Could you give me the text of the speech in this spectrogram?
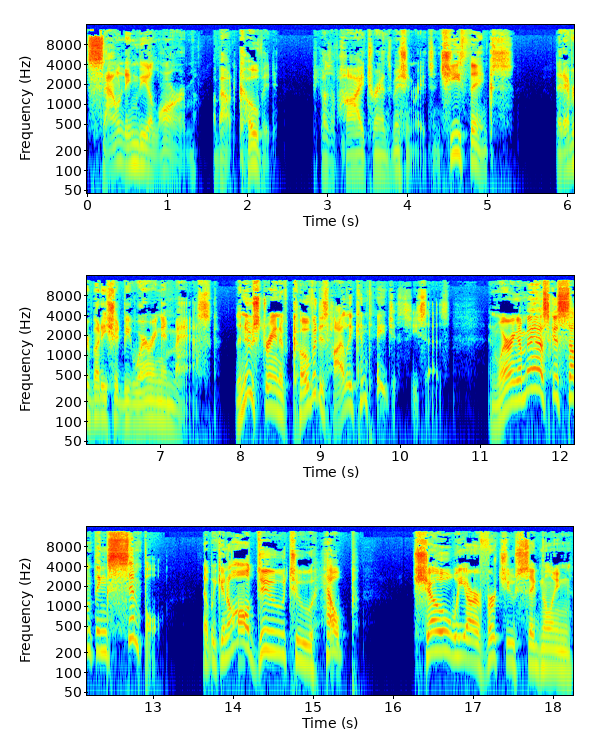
sounding the alarm about COVID because of high transmission rates. And she thinks that everybody should be wearing a mask. The new strain of COVID is highly contagious, she says. And wearing a mask is something simple that we can all do to help show we are virtue signaling,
